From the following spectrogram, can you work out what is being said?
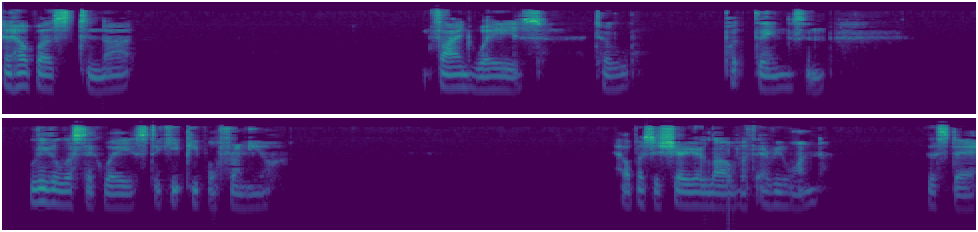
and help us to not find ways to put things in legalistic ways to keep people from you. Help us to share your love with everyone this day.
